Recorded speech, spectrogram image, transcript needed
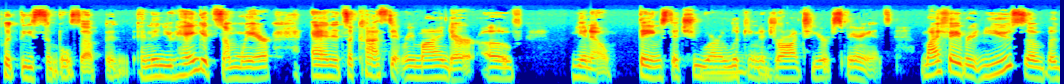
put these symbols up. And, and then you hang it somewhere and it's a constant reminder of you know things that you are looking to mm-hmm. draw into your experience. My favorite use of a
